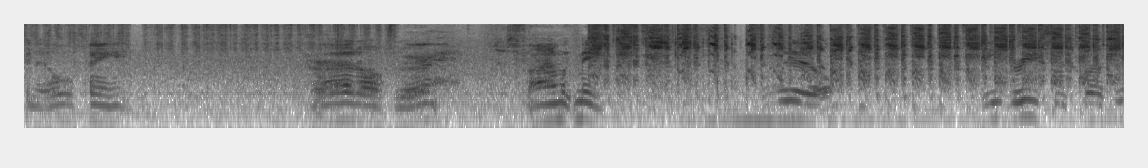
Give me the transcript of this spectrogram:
Taking the whole paint right off there. Just fine with me. Will degrease this puppy.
